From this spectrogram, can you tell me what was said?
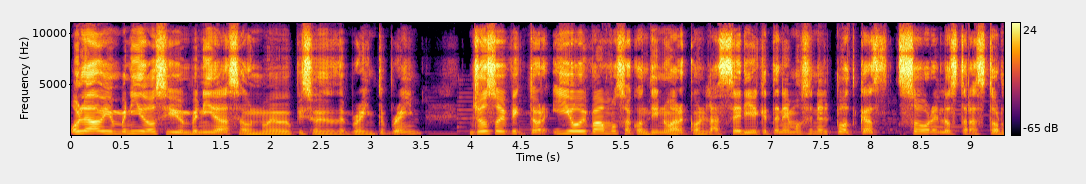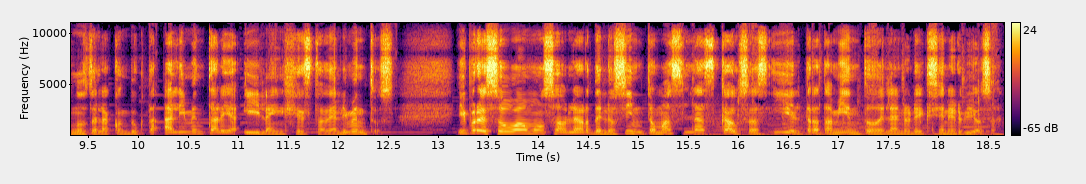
Hola, bienvenidos y bienvenidas a un nuevo episodio de Brain to Brain yo soy Víctor y hoy vamos a continuar con la serie que tenemos en el podcast sobre los trastornos de la conducta alimentaria y la ingesta de alimentos. Y por eso vamos a hablar de los síntomas, las causas y el tratamiento de la anorexia nerviosa,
